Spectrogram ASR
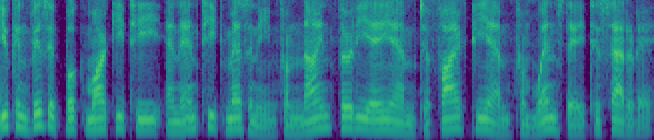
You can visit Book Marquee Tea and Antique Mezzanine from 9.30 a.m. to 5 p.m. from Wednesday to Saturday.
